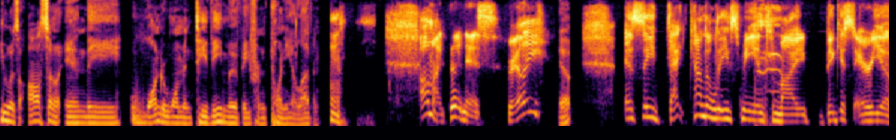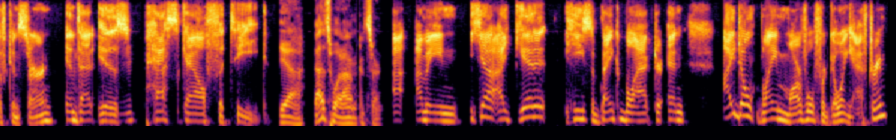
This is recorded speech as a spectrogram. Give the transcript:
he was also in the Wonder Woman TV movie from 2011. Oh my goodness! Really? Yep. And see, that kind of leads me into my biggest area of concern, and that is Pascal fatigue. Yeah, that's what I'm concerned. I, I mean, yeah, I get it. He's a bankable actor, and I don't blame Marvel for going after him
